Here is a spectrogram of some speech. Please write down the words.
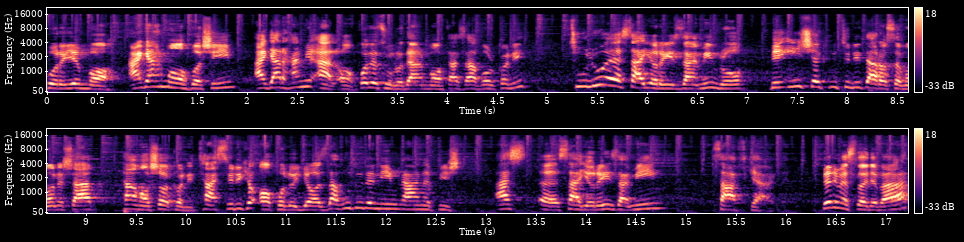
کره ماه. اگر ماه باشیم اگر همین الان خودتون رو در ماه تصور کنید طلوع سیاره زمین رو به این شکل می‌تونید در آسمان شب تماشا کنید. تصویری که آپولو 11 حدود نیم قرن پیش از سیاره زمین ثبت کرده. بریم اسلاید بعد.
